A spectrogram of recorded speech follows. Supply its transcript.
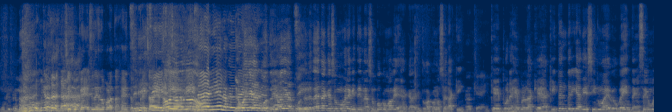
mujer preparada. ¿Qué es lo que estás- Sí, porque él se está yendo por la tangente. Porque Sí, él sabe sí, No, no, no, no, no. Sabe bien lo que tú Yo voy a llegar al punto, yo voy a llegar al punto. sí. La verdad es que son mujeres que tienden a ser un poco más viejas que las que tú vas a conocer aquí. Ok. Que por ejemplo la que aquí tendría 19 o 20 en ese mismo,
